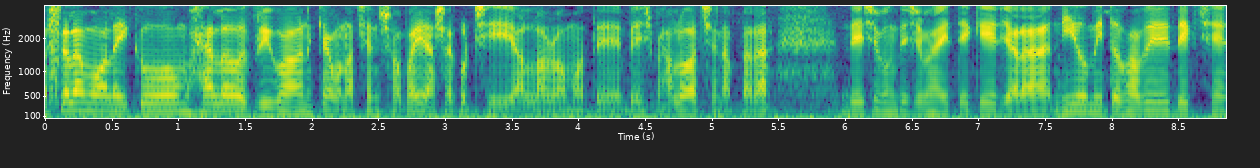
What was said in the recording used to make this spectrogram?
আসসালামু আলাইকুম। হ্যালো এভরিওয়ান কেমন আছেন সবাই? আশা করছি আল্লাহর রহমতে বেশ ভালো আছেন আপনারা। দেশ এবং দেশের বাইরে থেকে যারা নিয়মিতভাবে দেখছেন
